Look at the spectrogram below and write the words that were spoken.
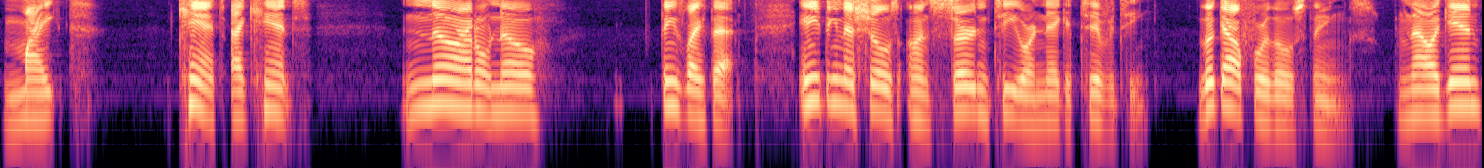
might, can't, I can't, no, I don't know, things like that. Anything that shows uncertainty or negativity. Look out for those things. Now, again,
